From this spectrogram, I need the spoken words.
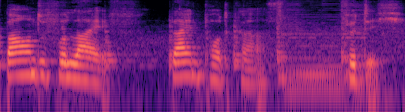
Bountiful Life, dein Podcast für dich.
